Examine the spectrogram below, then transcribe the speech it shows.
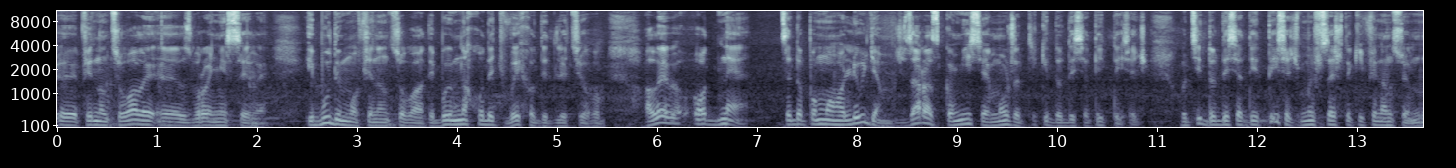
е, фінансували е, Збройні сили і будемо фінансувати, будемо знаходити виходи для цього. Але одне. Це допомога людям. Зараз комісія може тільки до 10 тисяч. Оці до 10 тисяч ми все ж таки фінансуємо.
